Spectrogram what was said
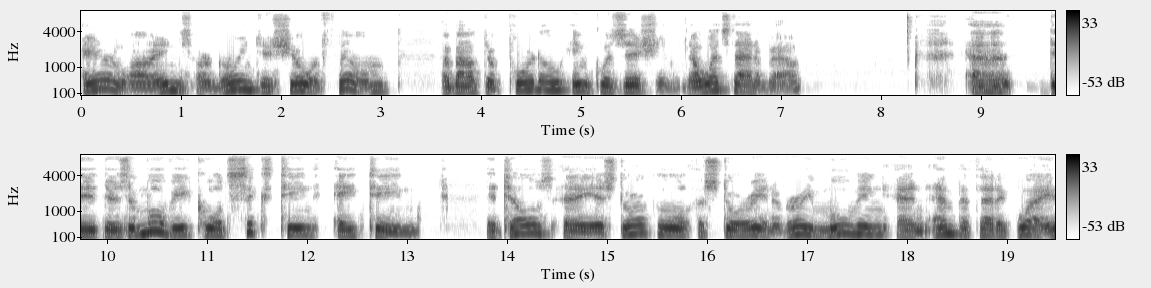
Airlines are going to show a film about the Porto Inquisition. Now, what's that about? Uh, the, there's a movie called 1618. It tells a historical story in a very moving and empathetic way,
